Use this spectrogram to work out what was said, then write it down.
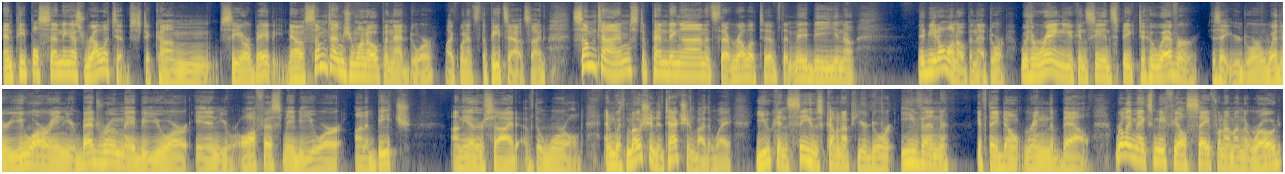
And people sending us relatives to come see our baby. Now, sometimes you want to open that door, like when it's the pizza outside. Sometimes, depending on it's that relative that maybe, you know, Maybe you don't want to open that door. With a ring, you can see and speak to whoever is at your door, whether you are in your bedroom, maybe you are in your office, maybe you are on a beach on the other side of the world. And with motion detection, by the way, you can see who's coming up to your door even if they don't ring the bell. Really makes me feel safe when I'm on the road.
